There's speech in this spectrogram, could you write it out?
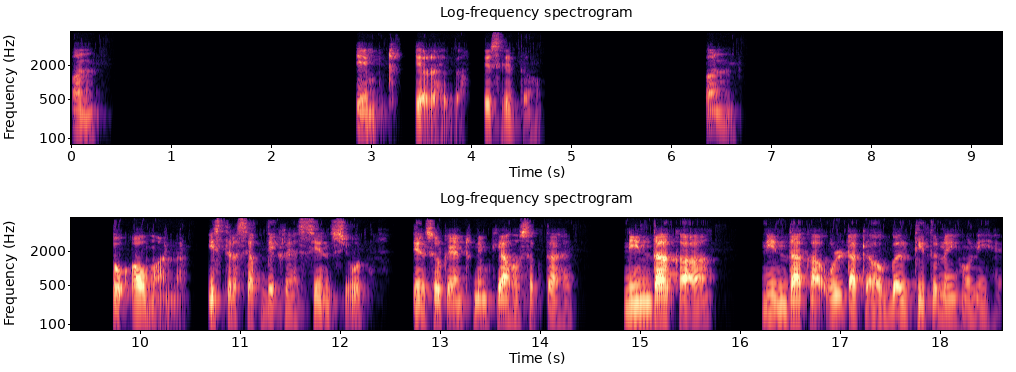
कंटेम्प्ट क्या रहेगा? कैसे लेता हूँ? कन तो अवमानना। इस तरह से आप देख रहे हैं सेंस्योर सेंस्योर का एंटोनिम क्या हो सकता है? निंदा का निंदा का उल्टा क्या हो? गलती तो नहीं होनी है,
